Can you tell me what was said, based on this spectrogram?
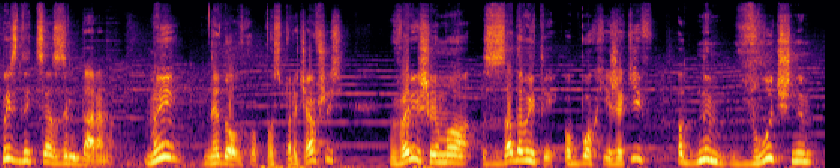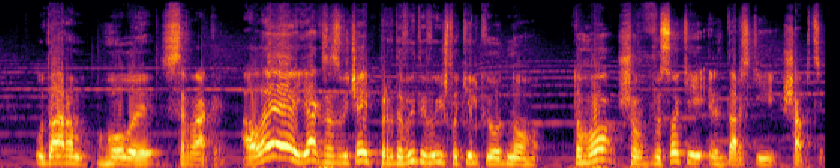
пиздиться з Ельдарами. Ми, недовго посперечавшись, вирішуємо задавити обох їжаків одним влучним ударом голої сраки. Але, як зазвичай, придавити вийшло тільки одного того, що в високій ельдарській шапці.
